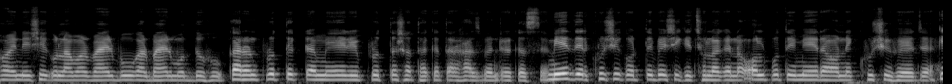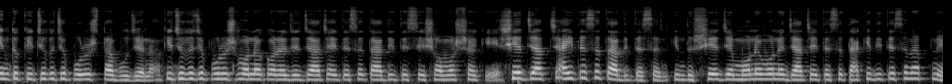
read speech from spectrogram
হয়নি সেগুলো আমার ভাইয়ের বউ আর ভাইয়ের মধ্যে হোক। কারণ প্রত্যেকটা মেয়ের প্রত্যাশা থাকে তার হাজবেন্ডের কাছে। মেয়েদের খুশি করতে বেশি কিছু লাগে না অল্পতে মেয়েরা অনেক খুশি হয়ে যায়। কিন্তু কিছু কিছু পুরুষ তা বুঝে না। কিছু কিছু পুরুষ মনে করে যে যা চাইতেছে তা দিতেছে, সমস্যা কি? সে যা চাইতেছে তা দিতেছেন, কিন্তু সে যে মনে মনে যা চাইতেছে তাকে দিতেছেন আপনি?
